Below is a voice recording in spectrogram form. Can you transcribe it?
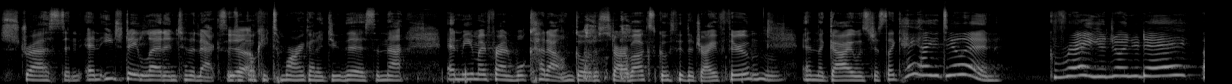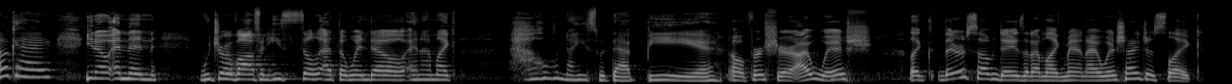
stressed, and, and each day led into the next. It was like, Yeah. okay, tomorrow I got to do this and that. And me and my friend will cut out and go to Starbucks, go through the drive-through, Mm-hmm. and the guy was just like, hey, how you doing? Great, you enjoying your day? Okay, you know. And then we drove off, and he's still at the window, and I'm like, how nice would that be? Oh, for sure. I wish like there are some days that I'm like, man, I wish I just like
